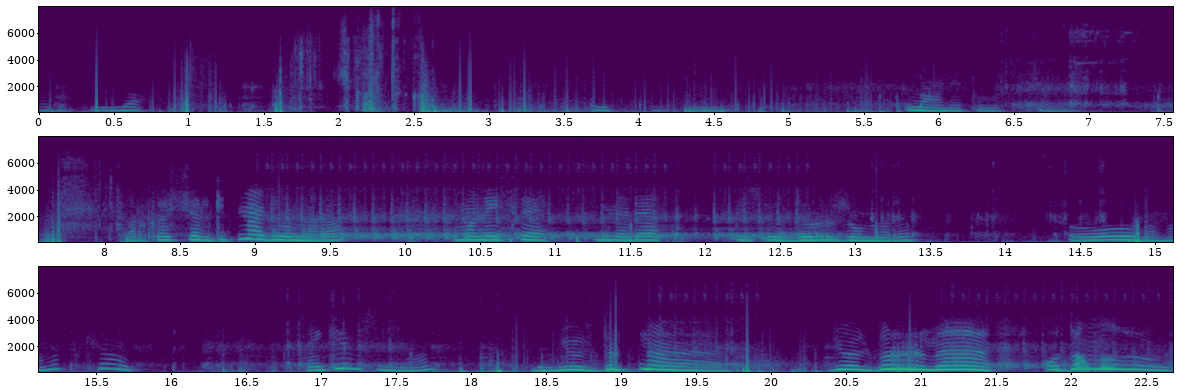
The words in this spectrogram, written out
Hadi bismillah. Çıkarttık. Lanet olsun. Arkadaşlar gitmedi onlara. Ama neyse yine de biz öldürürüz onları. Oo bana mı sıkıyorsun? Sen kimsin lan? Beni öldürtme. Öldürme. Adam olur.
